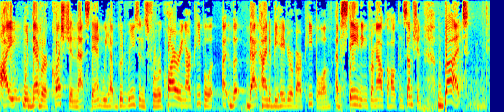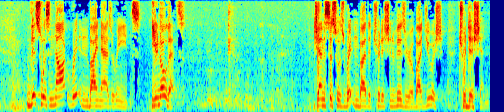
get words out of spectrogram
I would never question that stand. We have good reasons for requiring our people, uh, the, that kind of behavior of our people, of abstaining from alcohol consumption. But this was not written by Nazarenes. You know that. Genesis was written by the tradition of Israel, by Jewish tradition.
